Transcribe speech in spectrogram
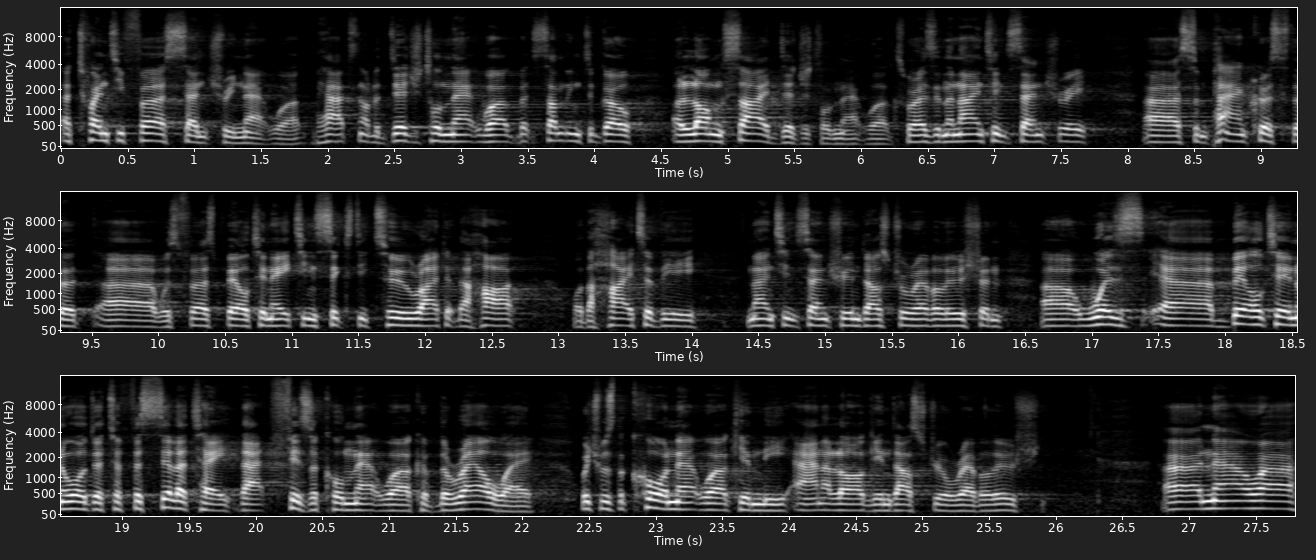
a 21st century network. Perhaps not a digital network, but something to go alongside digital networks. Whereas in the 19th century, uh, St. Pancras that uh, was first built in 1862, right at the heart or the height of the 19th century industrial revolution, uh, was uh, built in order to facilitate that physical network of the railway, which was the core network in the analog industrial revolution. Uh, now, uh,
